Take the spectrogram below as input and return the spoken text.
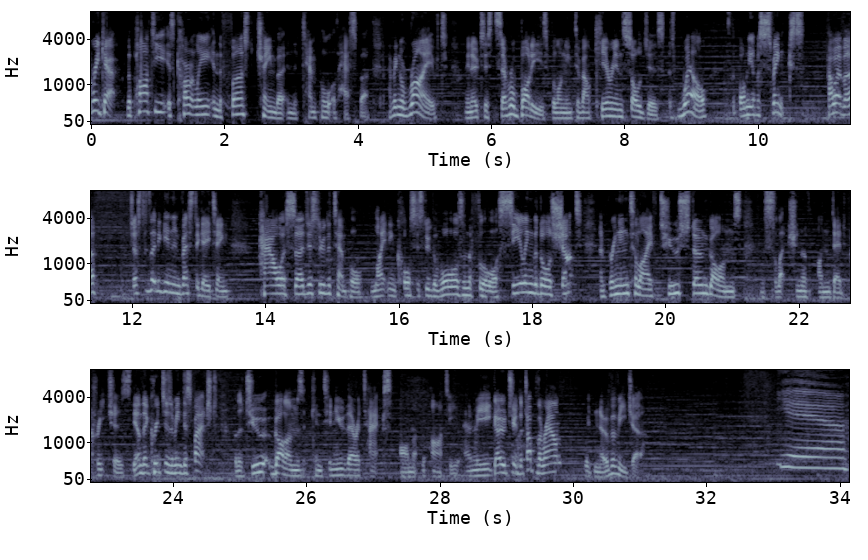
Recap. The party is currently in the first chamber in the Temple of Hesper. Having arrived, they noticed several bodies belonging to Valkyrian soldiers, as well as the body of a sphinx. However, just as they begin investigating, power surges through the temple, lightning courses through the walls and the floor, sealing the doors shut and bringing to life two stone golems and a selection of undead creatures. The undead creatures have been dispatched, but the two golems continue their attacks on the party. And we go to the top of the round with Nova Vija. Yeah.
